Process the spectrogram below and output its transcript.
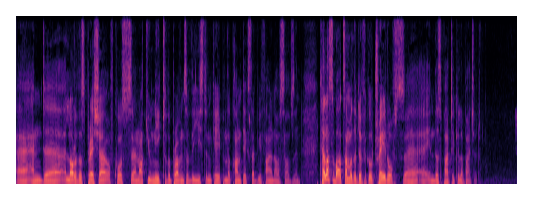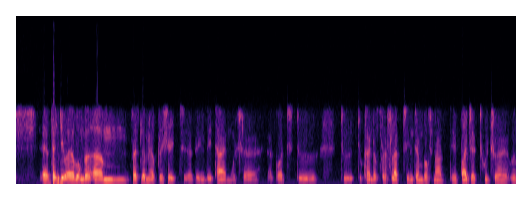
Uh, and uh, a lot of this pressure, of course, uh, not unique to the province of the Eastern Cape in the context that we find ourselves in. Tell us about some of the difficult trade offs in this particular budget. thank you, Ayabonga. Um, first, let me appreciate, I think, the time which I got to to, to kind of reflect in terms of now the budget which uh, we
